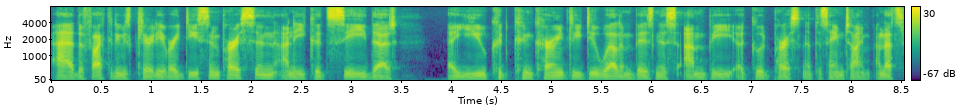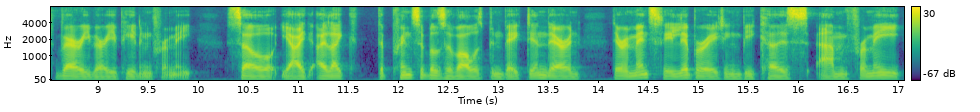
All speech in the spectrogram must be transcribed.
uh, the fact that he was clearly a very decent person and he could see that uh, you could concurrently do well in business and be a good person at the same time. And that's very, very appealing for me. So, yeah, I, I like the principles have always been baked in there. And they're immensely liberating because um, for me,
